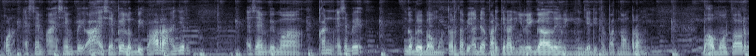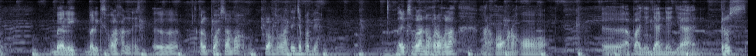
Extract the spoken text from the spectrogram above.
pokoknya SMA SMP ah SMP lebih parah anjir. SMP mah kan SMP nggak boleh bawa motor tapi ada parkiran ilegal yang, yang jadi tempat nongkrong. Bawa motor balik balik sekolah kan eh, kalau puasa mah pulang sekolahnya cepet ya. Balik sekolah nongkrong lah ngerokok ngerokok eh, apa jajan jajan. Terus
